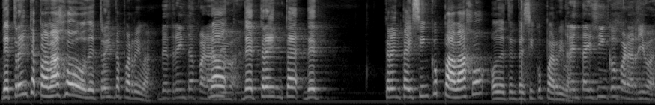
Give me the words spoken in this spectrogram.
de 30 para abajo o de 30 para arriba? De 30 para no, arriba. de 30 de 35 para abajo o de 35 para arriba. 35 para arriba.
